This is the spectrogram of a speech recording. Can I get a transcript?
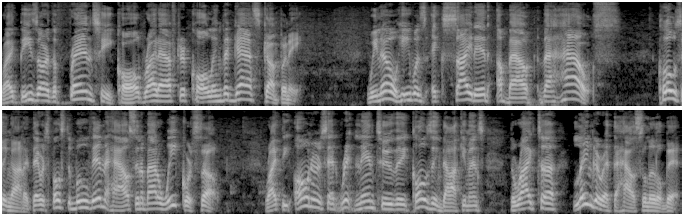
Right? These are the friends he called right after calling the gas company. We know he was excited about the house, closing on it. They were supposed to move in the house in about a week or so. Right? The owners had written into the closing documents the right to linger at the house a little bit.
